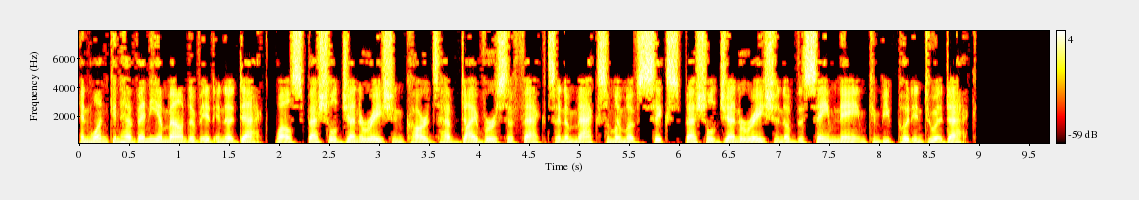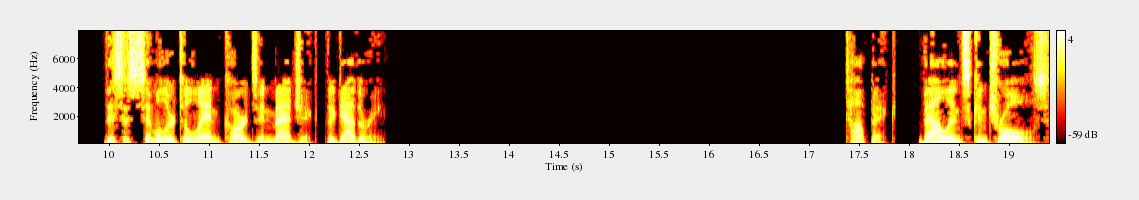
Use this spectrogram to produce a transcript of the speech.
and one can have any amount of it in a deck, while special generation cards have diverse effects and a maximum of six special generation of the same name can be put into a deck. This is similar to land cards in Magic, the Gathering. Balance controls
